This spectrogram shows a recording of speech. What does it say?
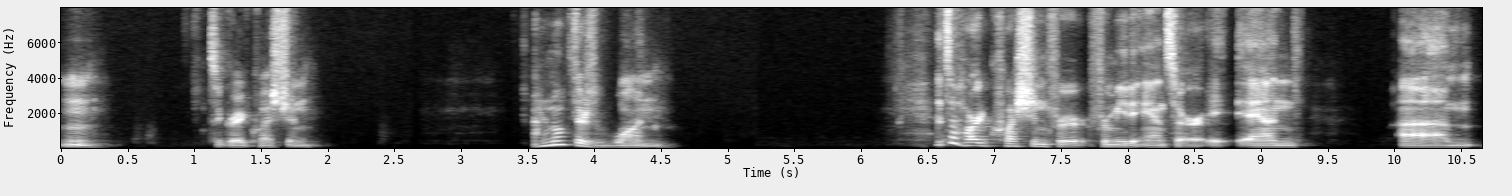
Mm, that's a great question. I don't know if there's one. That's a hard question for for me to answer, and um,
